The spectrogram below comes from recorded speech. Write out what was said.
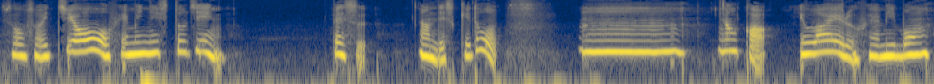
そうそう、一応、フェミニスト人フェスなんですけど、うーん、なんか、いわゆるフェミ本 フ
